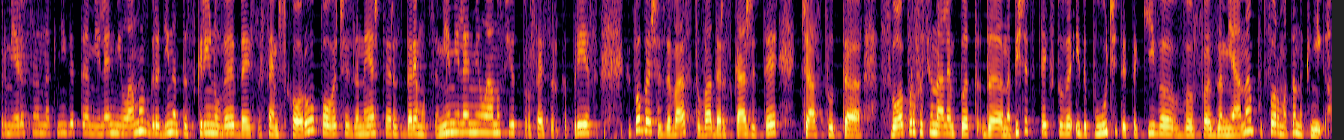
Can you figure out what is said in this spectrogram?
Премиерата на книгата Милен Миланов «Градината Скринове» бе съвсем скоро. Повече за нея ще разберем от самия Милен Миланов и от професор Каприев. Какво беше за вас това да разкажете част от а, своя професионален път, да напишете текстове и да получите такива в а, замяна под формата на книга?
